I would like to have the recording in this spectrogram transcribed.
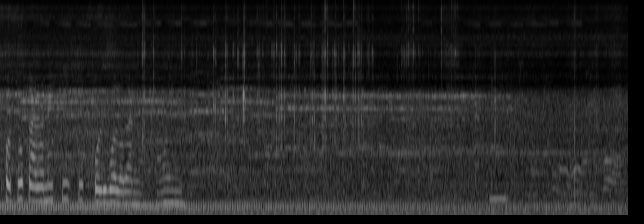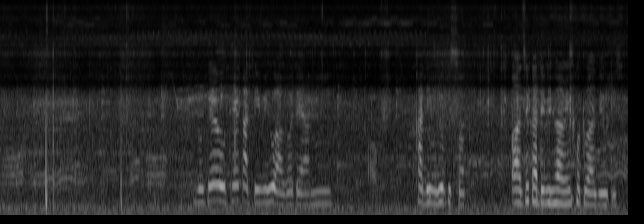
ফটো কাৰণে কি কি কৰিব লগা নহয় লোকে উঠে কাতি বিহু আগতে আমি কাতি বিহুৰ পিছত। অঁ, আজি কাতি বিহু আমি ফটো আজি উঠিছোঁ।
